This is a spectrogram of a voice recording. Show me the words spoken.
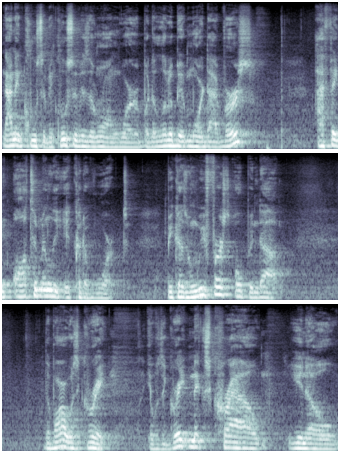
not inclusive, inclusive is the wrong word, but a little bit more diverse, I think ultimately it could have worked. Because when we first opened up, the bar was great. It was a great mixed crowd. You know,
